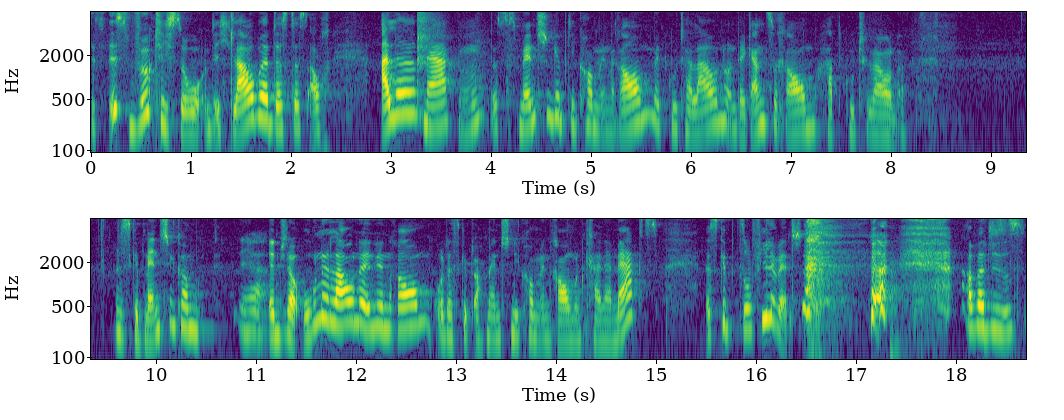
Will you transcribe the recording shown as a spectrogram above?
es ist wirklich so. Und ich glaube, dass das auch alle merken, dass es Menschen gibt, die kommen in den Raum mit guter Laune und der ganze Raum hat gute Laune. Und es gibt Menschen, die kommen Ja. entweder ohne Laune in den Raum oder es gibt auch Menschen, die kommen in den Raum und keiner merkt es. Es gibt so viele Menschen. Aber dieses,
